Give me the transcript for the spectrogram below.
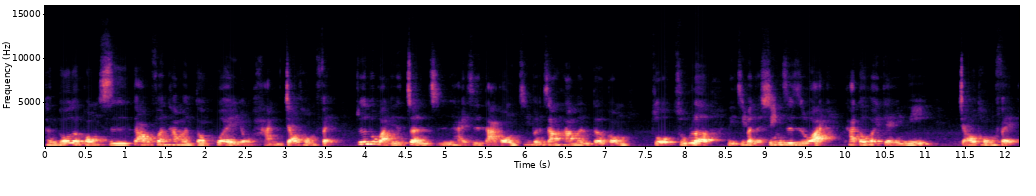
很多的公司，大部分他们都会有含交通费，就是不管你是正职还是打工，基本上他们的工做除了你基本的薪资之外，他都会给你交通费。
